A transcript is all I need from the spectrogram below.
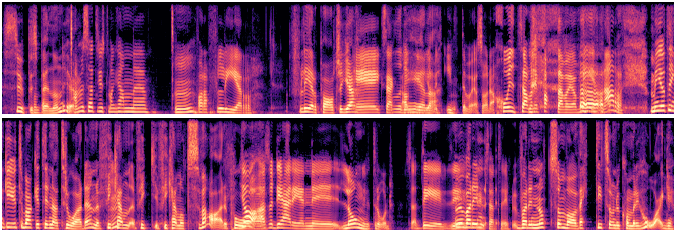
Superspännande ju. Ja men så att just man kan eh, vara fler. Flerpartiga. Eh, exakt, i det gud, hela. jag vet inte vad jag sa där. Skitsamma ni fattar vad jag menar. Men jag tänker ju tillbaka till den här tråden. Fick, han, fick, fick han något svar på? Mm. Ja alltså det här är en eh, lång tråd. Så det, det Men var, det det, var det något som var vettigt som du kommer ihåg?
